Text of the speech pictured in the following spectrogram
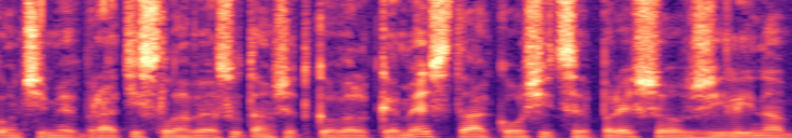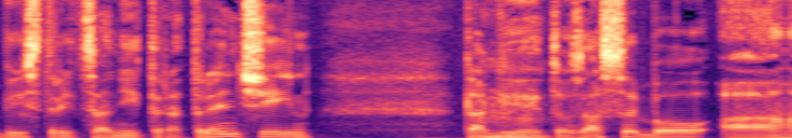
končíme v Bratislave a sú tam všetko veľké mesta, Košice, Prešov, Žilina, Bystrica, Nitra, Trenčín. Tak mm. je to za sebou a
